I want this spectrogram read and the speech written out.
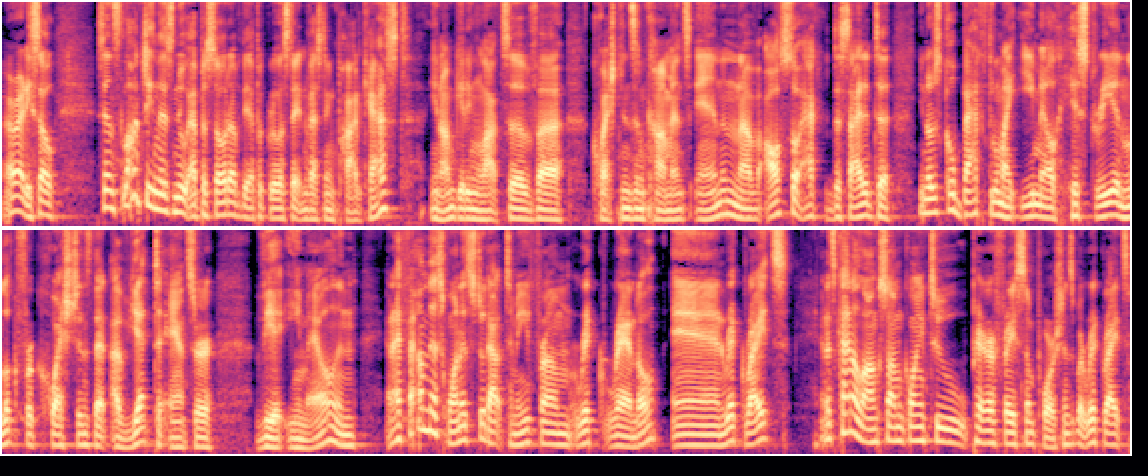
Alrighty, so since launching this new episode of the Epic Real Estate Investing Podcast, you know, I'm getting lots of uh, questions and comments in, and I've also ac- decided to, you know, just go back through my email history and look for questions that I've yet to answer via email. And, and I found this one, it stood out to me from Rick Randall. And Rick writes, and it's kind of long, so I'm going to paraphrase some portions. But Rick writes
